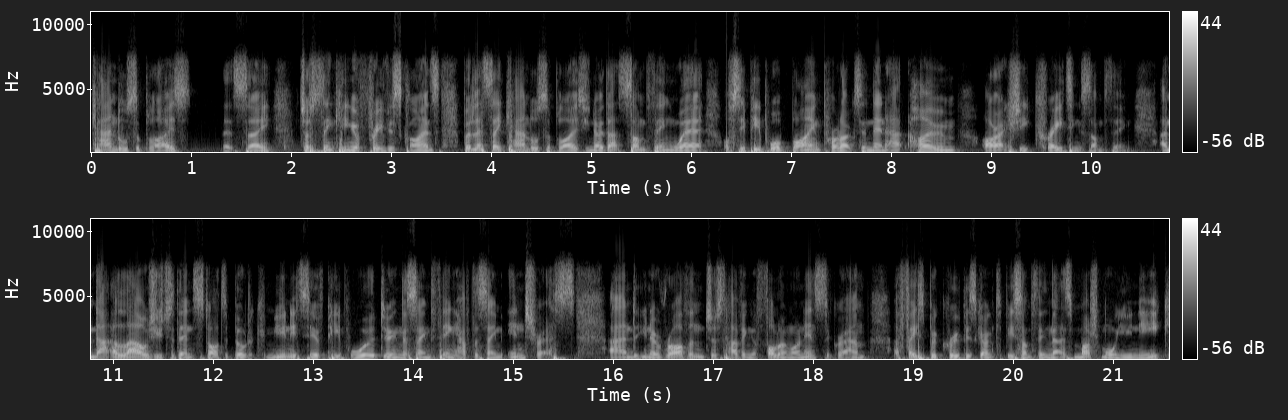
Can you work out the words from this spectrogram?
candle supplies, let's say, just thinking of previous clients. But let's say candle supplies, you know, that's something where obviously people are buying products and then at home are actually creating something. And that allows you to then start to build a community of people who are doing the same thing, have the same interests. And, you know, rather than just having a following on Instagram, a Facebook group is going to be something that's much more unique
